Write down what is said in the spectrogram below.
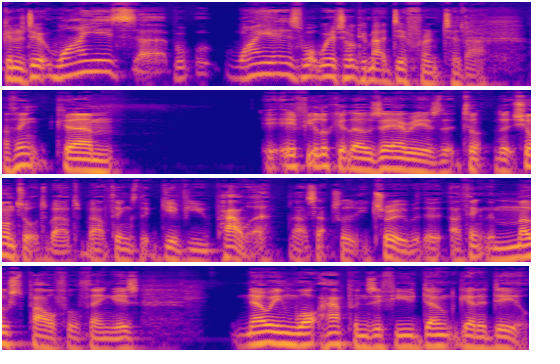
gonna do it. Why is uh, why is what we're talking about different to that? I think. Um, if you look at those areas that t- that Sean talked about about things that give you power, that's absolutely true. But the, I think the most powerful thing is knowing what happens if you don't get a deal.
